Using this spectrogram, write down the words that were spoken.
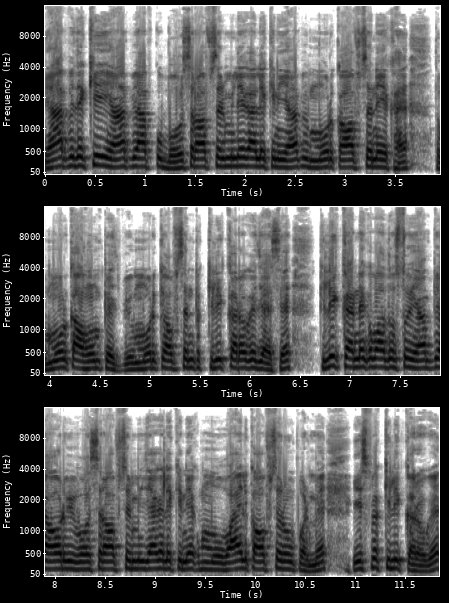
यहाँ पे देखिए, यहाँ पे आपको बहुत सारा ऑप्शन मिलेगा, लेकिन यहाँ पे मोर का ऑप्शन एक है तो मोर का होम पेज पे मोर के ऑप्शन पे क्लिक करोगे जैसे। क्लिक करने के बाद दोस्तों, यहाँ पे और भी बहुत सारा ऑप्शन मिल जाएगा, लेकिन एक मोबाइल का ऑप्शन ऊपर में, इस पर क्लिक करोगे।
